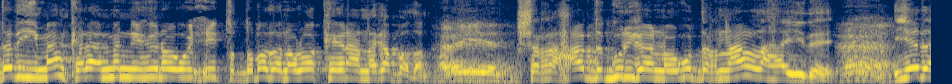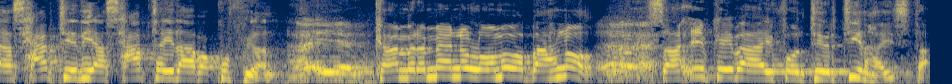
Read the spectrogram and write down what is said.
dad iimaan kale ma nihinoo wixii toddobada naloo keenaa naga badan. Sharaxaadda gurigaa noogu darnaan lahayde. Iyada asxaabteedii asxaabtaydaaba ku filan. Kaameramaanna loomaba baahno? Saaxiibkaybaa iphone haysta.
